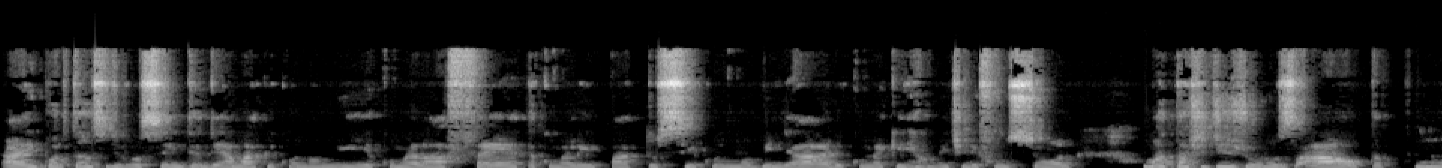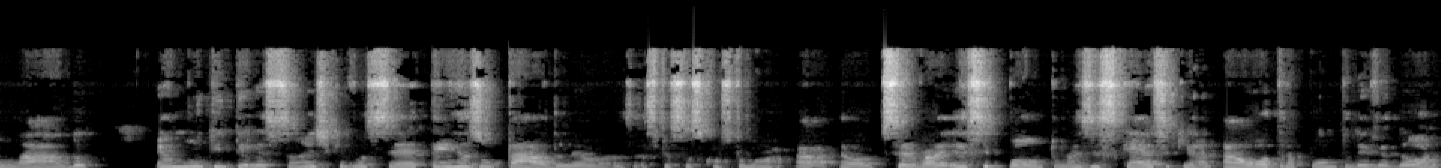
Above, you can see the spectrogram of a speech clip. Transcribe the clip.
a importância de você entender a macroeconomia, como ela afeta, como ela impacta o ciclo imobiliário, como é que realmente ele funciona. Uma taxa de juros alta, por um lado, é muito interessante que você tem resultado, né? As pessoas costumam observar esse ponto, mas esquece que a outra ponta devedora,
